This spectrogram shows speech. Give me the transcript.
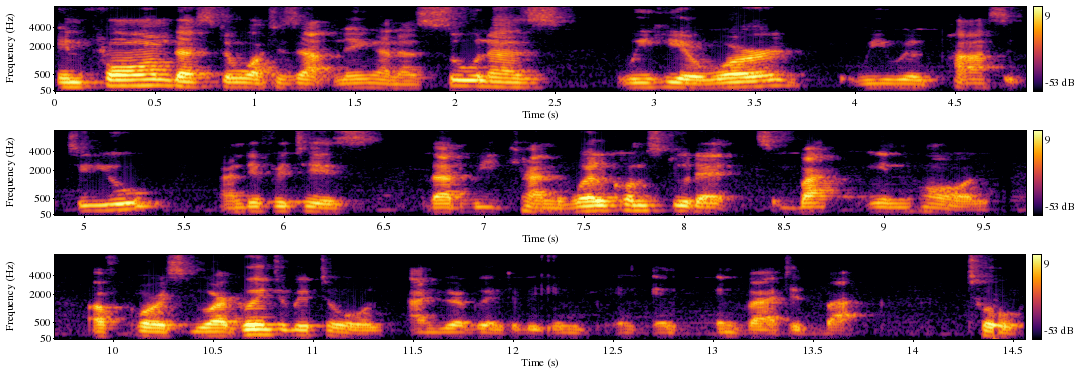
informed as to what is happening. And as soon as we hear word, we will pass it to you. And if it is that we can welcome students back in hall, of course, you are going to be told and you are going to be in, in, in invited back to,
